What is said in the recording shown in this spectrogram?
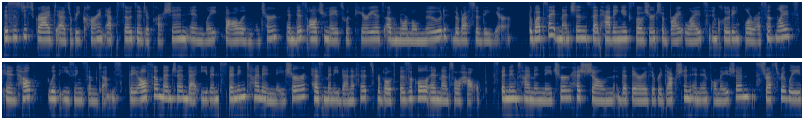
This is described as recurrent episodes of depression in late fall and winter, and this alternates with periods of normal mood the rest of the year. The website mentions that having exposure to bright lights, including fluorescent lights, can help with easing symptoms. They also mention that even spending time in nature has many benefits for both physical and mental health. Spending time in nature has shown that there is a reduction in inflammation, stress relief,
